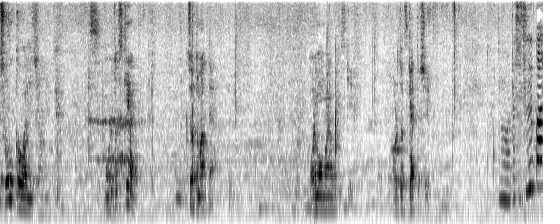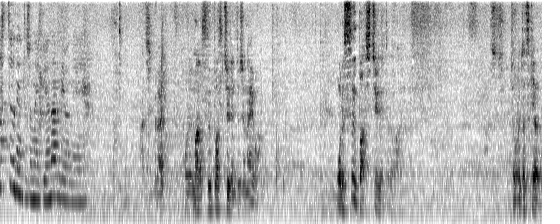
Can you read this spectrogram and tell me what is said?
超可愛いじゃん。俺と付き合えちょっと待って。俺もお前のこと好き。俺と付き合ってほしい。でも私スーパースチューデントじゃないと嫌なんだよね。マジかよ。俺まだスーパースチューデントじゃないわ。俺スーパースチューデントだわ。じゃあ俺と付き合ううん。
